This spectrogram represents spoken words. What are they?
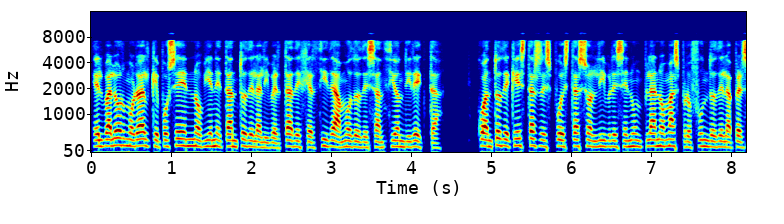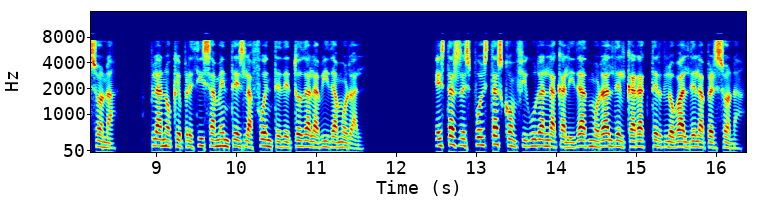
El valor moral que poseen no viene tanto de la libertad ejercida a modo de sanción directa, cuanto de que estas respuestas son libres en un plano más profundo de la persona, plano que precisamente es la fuente de toda la vida moral. Estas respuestas configuran la calidad moral del carácter global de la persona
